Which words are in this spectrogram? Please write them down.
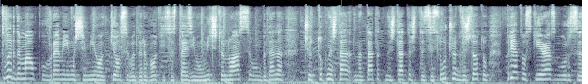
Твърде малко време имаше Мила Кьосева да работи с тези момичета, но аз съм убедена, че от тук неща, нататък нещата ще се случват, защото приятелски разговор с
